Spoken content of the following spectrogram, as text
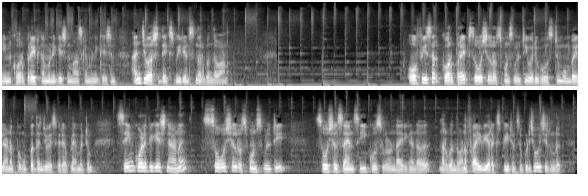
in corporate communication mass communication അഞ്ച് വർഷത്തെ എക്സ്പീരിയൻസ് നിർബന്ധമാണ്. ഓഫീസർ കോർപ്പറേറ്റ് സോഷ്യൽ റെസ്പോൺസിബിലിറ്റി ഒരു പോസ്റ്റ് മുംബൈയിലാണ്. മുപ്പത്തഞ്ച് വയസ്സ് വരെ അപ്ലൈ ചെയ്യാൻ പറ്റും. സെയിം ക്വാളിഫിക്കേഷനാണ് സോഷ്യൽ റെസ്പോൺസിബിലിറ്റി സോഷ്യൽ സയൻസ് ഈ കോഴ്സുകൾ ഉണ്ടായിരിക്കേണ്ടത് നിർബന്ധമാണ്. ഫൈവ് ഇയർ എക്സ്പീരിയൻസ് കൂടി ചോദിച്ചിട്ടുണ്ട്.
